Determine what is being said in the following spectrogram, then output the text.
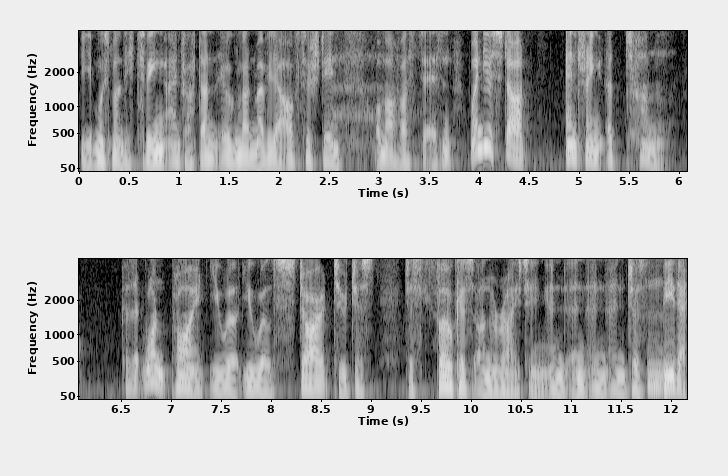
wie muss man sich zwingen, einfach dann irgendwann mal wieder aufzustehen, um auch was zu essen? When do you start entering a tunnel? Because at one point you will you will start to just just focus on the writing and and, and, and just Hmm. be there.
